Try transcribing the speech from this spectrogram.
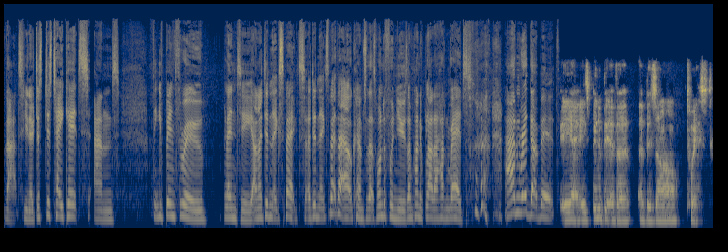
that. You know, just just take it, and I think you've been through plenty and i didn't expect i didn't expect that outcome so that's wonderful news. I'm kind of glad i hadn't read. I hadn't read that bit. Yeah it's been a bit of a, a bizarre twist.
